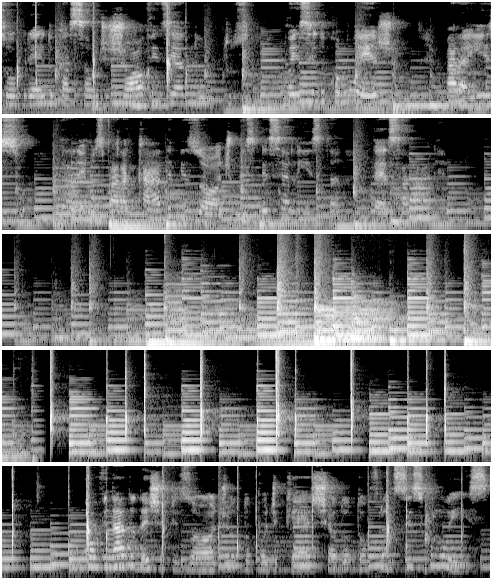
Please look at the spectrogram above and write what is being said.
sobre a educação de jovens e adultos, conhecido como EJA. Para isso, traremos para cada episódio um especialista dessa área. O convidado deste episódio do podcast é o Dr. Francisco Luiz.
